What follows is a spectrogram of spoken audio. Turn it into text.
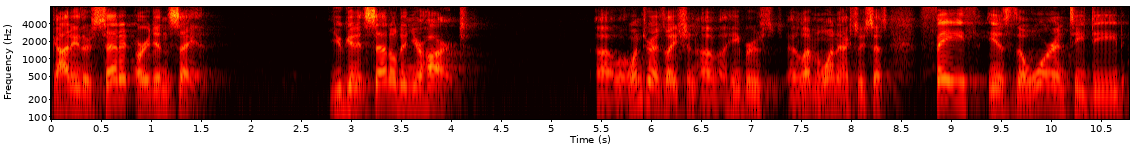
God either said it or he didn't say it. You get it settled in your heart. Uh, one translation of Hebrews 11:1 actually says, "Faith is the warranty deed."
